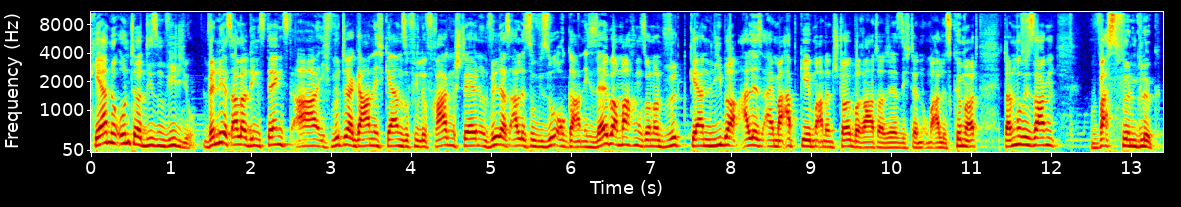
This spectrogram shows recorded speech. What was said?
gerne unter diesem Video. Wenn du jetzt allerdings denkst, ah, ich würde ja gar nicht gern so viele Fragen stellen und will das alles sowieso auch gar nicht selber machen, sondern würde gern lieber alles einmal abgeben an den Steuerberater, der sich dann um alles kümmert, dann muss ich sagen, was für ein Glück.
